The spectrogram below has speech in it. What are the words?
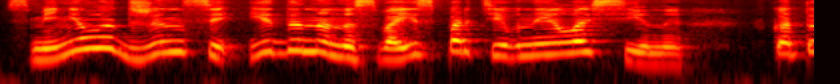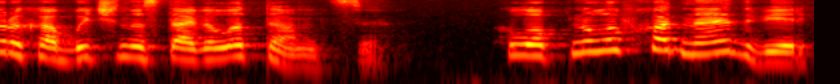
Сменила джинсы Идена на свои спортивные лосины, в которых обычно ставила танцы. Хлопнула входная дверь,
